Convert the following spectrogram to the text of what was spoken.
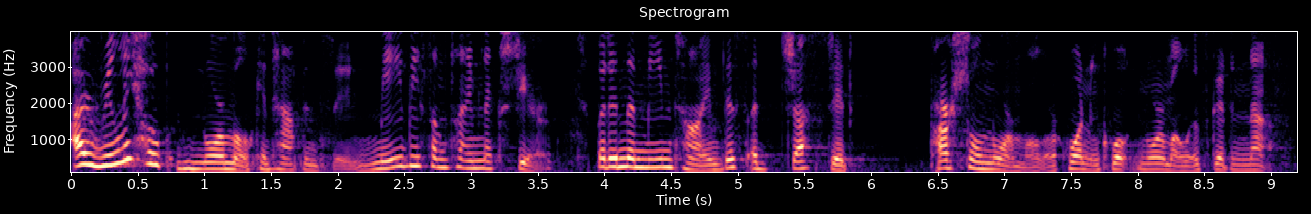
I really hope normal can happen soon, maybe sometime next year. But in the meantime, this adjusted partial normal or quote unquote normal is good enough.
